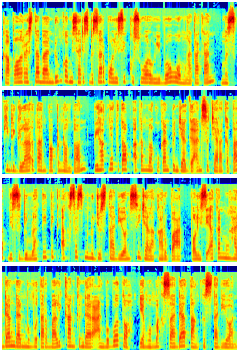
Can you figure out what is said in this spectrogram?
Kapolresta Bandung Komisaris Besar Polisi Kusworo Wibowo mengatakan, meski digelar tanpa penonton, pihaknya tetap akan melakukan penjagaan secara ketat di sejumlah titik akses menuju Stadion Sijalak Harupat. Polisi akan menghadang dan memutarbalikkan kendaraan bobotoh yang memaksa datang ke stadion.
